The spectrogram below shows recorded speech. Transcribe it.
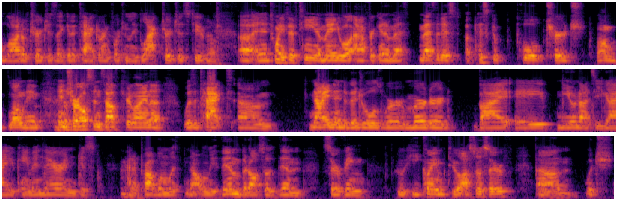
lot of churches that get attacked are unfortunately black churches too. Yeah. Uh, and in 2015, Emanuel African Methodist Episcopal Church, long long name, in Charleston, South Carolina, was attacked. Um, nine individuals were murdered by a neo-Nazi guy who came in there and just mm-hmm. had a problem with not only them but also them serving who he claimed to also serve, um, which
